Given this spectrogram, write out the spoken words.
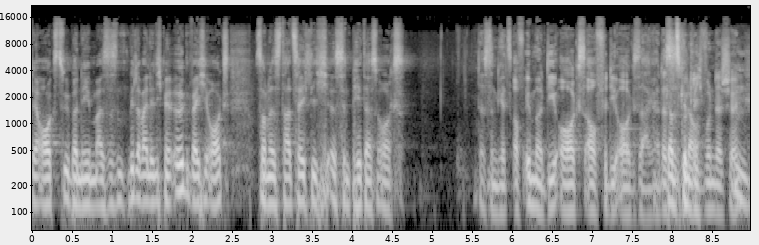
der Orks zu übernehmen. Also es sind mittlerweile nicht mehr irgendwelche Orks, sondern es tatsächlich es sind Peters Orks. Das sind jetzt auf immer die Orks, auch für die Orks-Saga. Das Ganz ist genau. wirklich wunderschön. Mhm.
